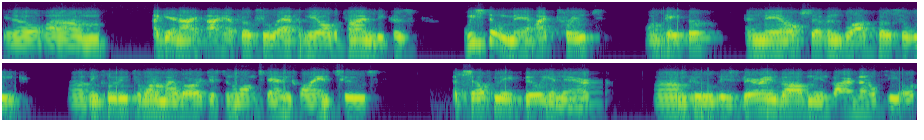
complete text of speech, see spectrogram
You know, um, again, I, I have folks who laugh at me all the time because we still mail. I print on paper and mail seven blog posts a week, um, including to one of my largest and longstanding clients, who's a self-made billionaire um, who is very involved in the environmental field,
